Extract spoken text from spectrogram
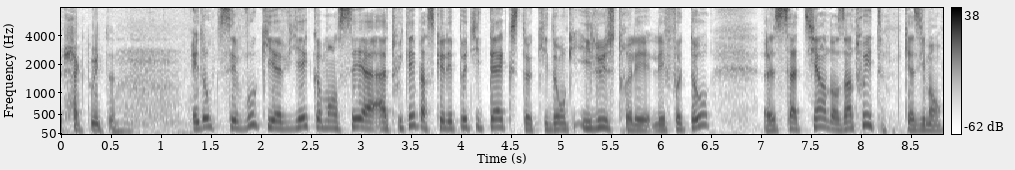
chaque tweet. Et donc, c'est vous qui aviez commencé à, tweeter parce que les petits textes qui donc illustrent les, photos, euh, ça tient dans un tweet quasiment.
